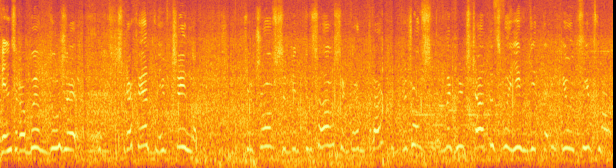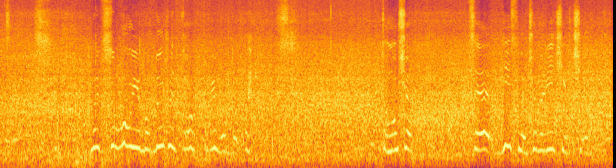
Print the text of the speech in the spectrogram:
Він зробив дуже шляхетний вчинок. Пішовши, підписавши контракт, і пішовши захищати своїх дітей і усіх нас. Ми сумуємо дуже з цього приводу. Тому що це дійсно чоловічий вчинок.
